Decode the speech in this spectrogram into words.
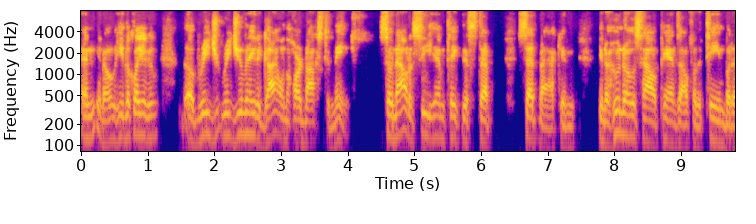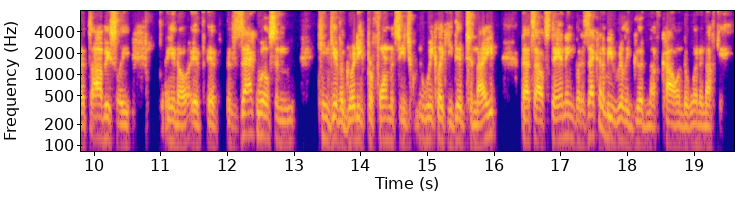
and you know, he looked like a, a reju- rejuvenated guy on the Hard Knocks to me. So now to see him take this step setback and you know who knows how it pans out for the team but it's obviously you know if, if, if zach wilson can give a gritty performance each week like he did tonight that's outstanding. But is that going to be really good enough, Colin, to win enough games?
